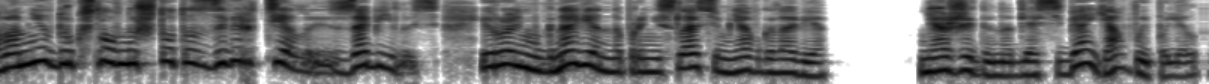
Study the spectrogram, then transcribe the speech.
а во мне вдруг словно что-то завертелось, забилось, и роль мгновенно пронеслась у меня в голове. Неожиданно для себя я выпалил.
